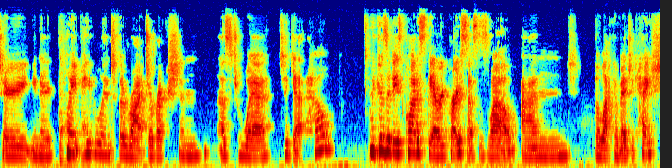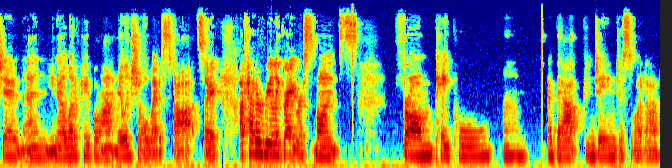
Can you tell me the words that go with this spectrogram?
to, you know, point people into the right direction as to where to get help because it is quite a scary process as well. And, the lack of education and you know a lot of people aren't really sure where to start. So i've had a really great response from people um, about binge eating disorder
